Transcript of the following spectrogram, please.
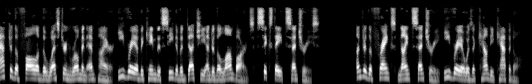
After the fall of the Western Roman Empire, Ivrea became the seat of a duchy under the Lombards 6th-8th centuries. Under the Franks 9th century, Ivrea was a county capital.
